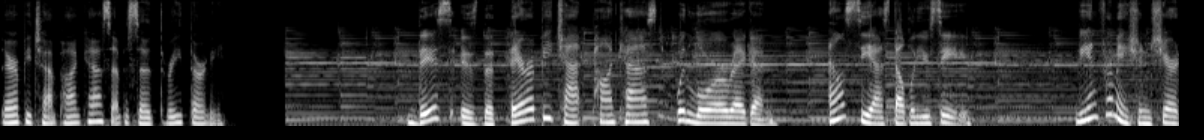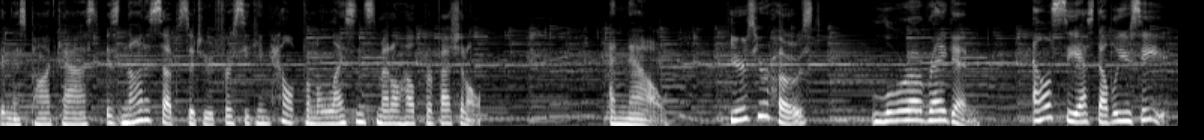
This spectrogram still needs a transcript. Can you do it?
Therapy Chat Podcast, episode 330. This is the Therapy Chat Podcast with Laura Reagan, LCSWC. The information shared in this podcast is not a substitute for seeking help from a licensed mental health professional. And now, here's your host, Laura Reagan, LCSWC.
